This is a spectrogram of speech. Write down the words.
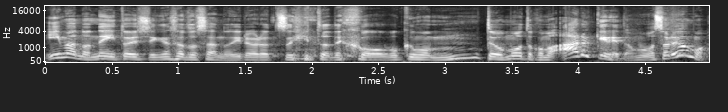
今のね、糸井重里さんのいろいろツイートで、こう、僕も、うんって思うとこもあるけれども、それはも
